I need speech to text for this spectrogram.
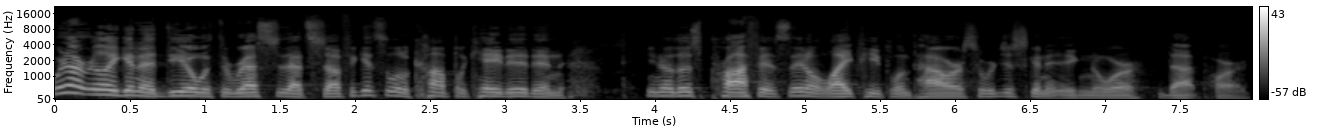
We're not really going to deal with the rest of that stuff. It gets a little complicated, and, you know, those prophets, they don't like people in power, so we're just going to ignore that part.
